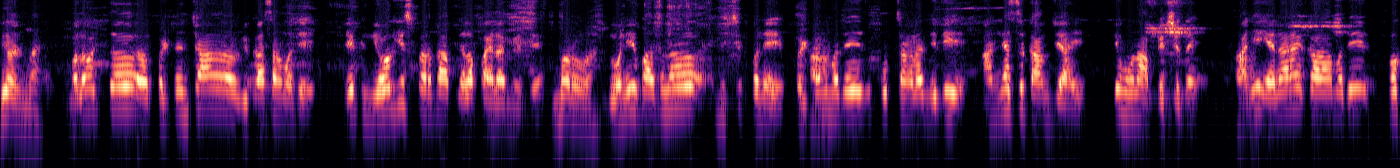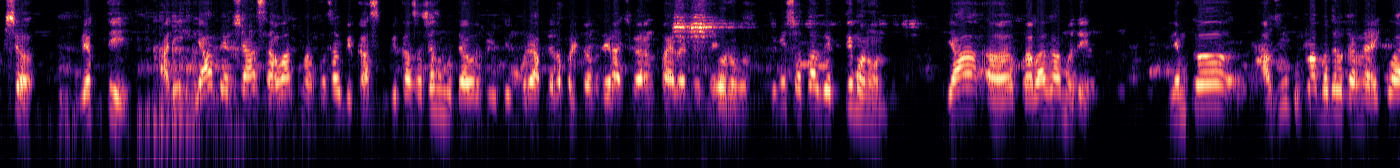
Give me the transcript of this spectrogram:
योजना आहे. मला वाटतं फलटणच्या विकासामध्ये एक नियोगी स्पर्धा आपल्याला पाहायला मिळते. बरोबर. दोन्ही बाजूनं निश्चितपणे फलटणमध्ये खूप चांगला निधी आणण्याचं काम जे आहे ते होणं अपेक्षित आहे. आणि येणाऱ्या काळामध्ये पक्ष व्यक्ती आणि यापेक्षा सर्वात महत्त्वाचा विकास विकासाच्याच मुद्द्यावरती इथून पुढे आपल्याला फलटणमध्ये राजकारण पाहायला मिळते बरोबर. तुम्ही स्वतः व्यक्ती म्हणून या प्रभागामध्ये नेमकं अजून कुठला बदल करणार आहे किंवा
